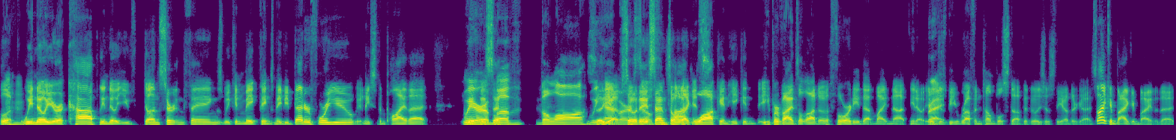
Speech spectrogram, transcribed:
Look, Mhm. we know you're a cop. We know you've done certain things. We can make things maybe better for you. At least imply that. We are said- above the law. We so have yeah, so they send someone like pockets. Walken. He can he provides a lot of authority that might not, you know, it Right. just be rough and tumble stuff if it was just the other guy. So I can buy I can buy into that.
